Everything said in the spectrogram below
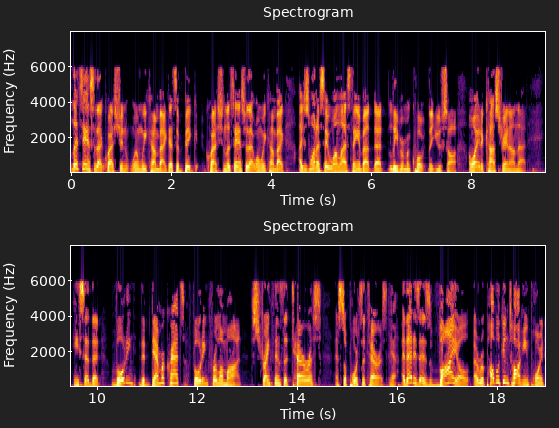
let's answer that question when we come back. That's a big question. Let's answer that when we come back. I just want to say one last thing about that Lieberman quote that you saw. I want you to concentrate on that. He said that voting the Democrats voting for Lamont strengthens the terrorists and supports the terrorists. Yeah. And that is as vile a Republican talking point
